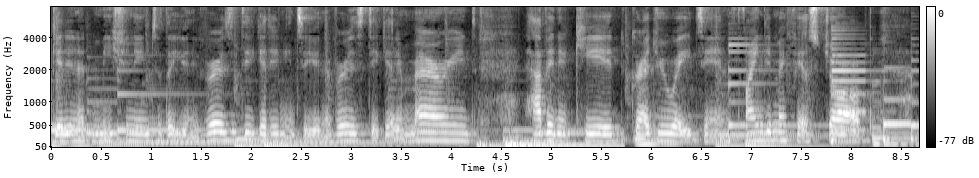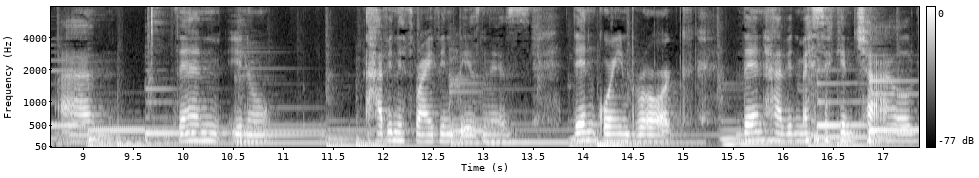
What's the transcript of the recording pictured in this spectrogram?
getting admission into the university, getting into university, getting married, having a kid, graduating, finding my first job, um, then, you know, having a thriving business, then going broke, then having my second child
